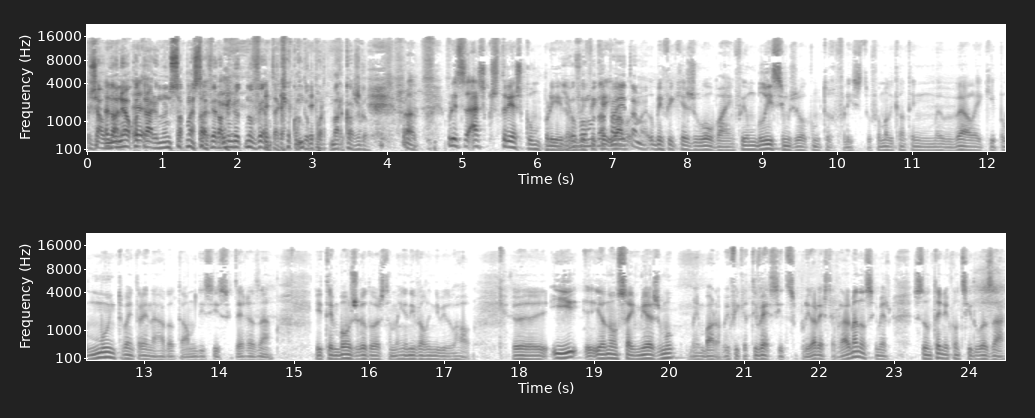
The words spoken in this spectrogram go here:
Já o Nuno é ao contrário, o Nuno só começa a ver ao minuto 90, que é quando o Porto marca os gols. Pronto, por isso acho que os três cumpriram. Eu vou o Benfica, mudar para aí também. O Benfica jogou bem, foi um belíssimo jogo, como tu referiste. O Famalicão tem uma bela equipa, muito bem treinada, o Telmo disse isso e tem razão. E tem bons jogadores também a nível individual. Uh, e eu não sei mesmo, embora o Benfica tivesse sido superior, esta é verdade, mas não sei mesmo se não tenha acontecido o azar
